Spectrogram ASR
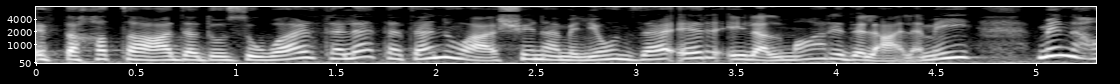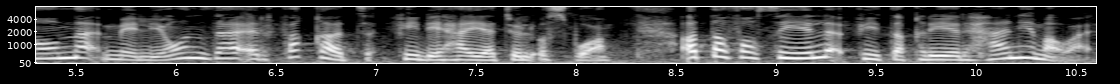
إذ تخطى عدد الزوار 23 مليون زائر إلى المعرض العالمي منهم مليون زائر فقط في نهاية الأسبوع. التفاصيل في تقرير هاني موعد.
